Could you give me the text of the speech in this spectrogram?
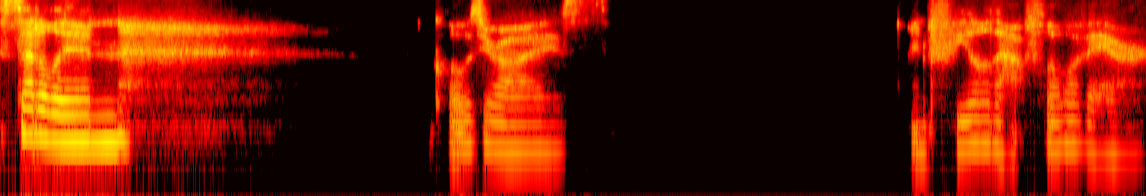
settle in, close your eyes, and feel that flow of air.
